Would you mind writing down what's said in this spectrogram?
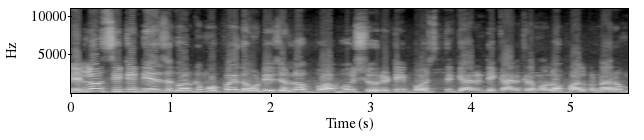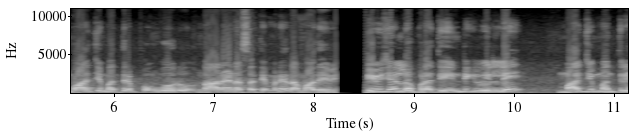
నెల్లూరు సిటీ నియోజకవర్గం ముప్పై ఐదవ డివిజన్లో బాబు షూరిటీ భవిష్యత్ గ్యారంటీ కార్యక్రమంలో పాల్గొన్నారు. మాజీ మంత్రి పొంగూరు నారాయణ సత్యమణి రమాదేవి. డివిజన్లో ప్రతి ఇంటికి వెళ్ళి మాజీ మంత్రి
